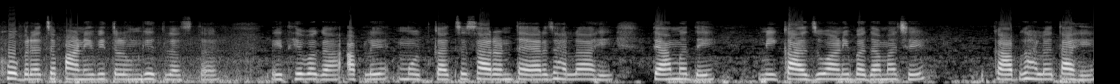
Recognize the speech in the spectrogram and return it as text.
खोबऱ्याचं पाणी वितळून घेतलंच तर. इथे बघा आपले मोदकाचं सारण तयार झालं आहे. त्यामध्ये मी काजू आणि बदामाचे काप घालत आहे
